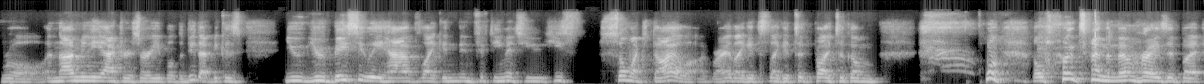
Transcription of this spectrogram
role, and not many actors are able to do that because you you basically have like in, in 15 minutes you he's so much dialogue, right? Like it's like it took probably took him a long time to memorize it, but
